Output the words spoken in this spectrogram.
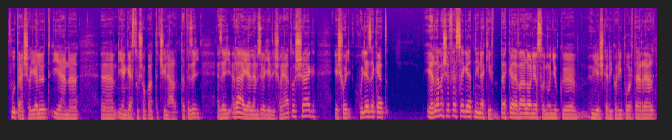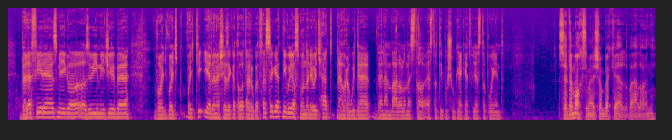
futásai előtt ilyen ilyen gesztusokat csinál. Tehát ez egy, ez egy rájellemző egyedi sajátosság, és hogy, hogy ezeket érdemes-e feszegetni, neki be kell vállalni azt, hogy mondjuk hülyéskedik a riporterrel, belefér ez még az ő imidzsébe, vagy, vagy, vagy érdemes ezeket a határokat feszegetni, vagy azt mondani, hogy hát ne haragudj, de, de nem vállalom ezt a, ezt a típusú geget, vagy ezt a poént. Szerintem maximálisan be kell vállalni.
